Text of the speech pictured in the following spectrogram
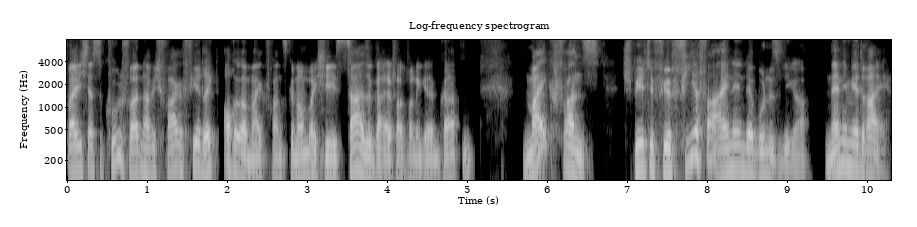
weil ich das so cool fand, habe ich Frage 4 direkt auch über Mike Franz genommen, weil ich die Zahl so geil fand von den gelben Karten. Mike Franz spielte für vier Vereine in der Bundesliga. Nenne mir drei.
